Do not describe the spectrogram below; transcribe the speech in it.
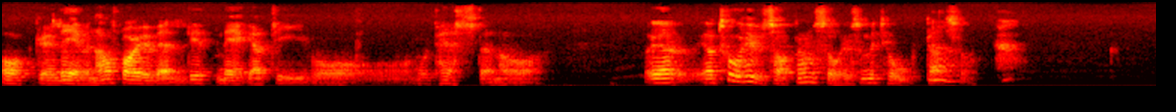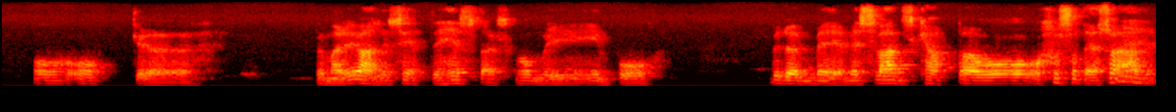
Och eh, Levenhaupt var ju väldigt negativ och, och mot hästen och, och jag, jag tror huvudsakligen de såg det som ett hot Ja. alltså och, och eh, de hade ju aldrig sett hästar som kom in på bedömd med, med svanskappa och, och sånt där så hade,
